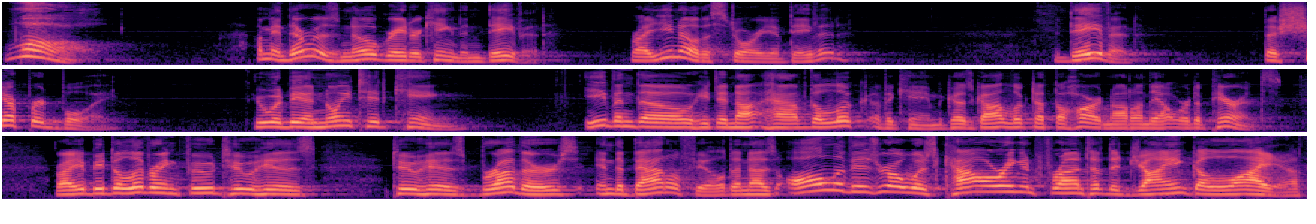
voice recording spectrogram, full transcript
Whoa. I mean, there was no greater king than David, right? You know the story of David. David, the shepherd boy, who would be anointed king, even though he did not have the look of a king, because God looked at the heart, not on the outward appearance. Right? He'd be delivering food to his to his brothers in the battlefield, and as all of Israel was cowering in front of the giant Goliath,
